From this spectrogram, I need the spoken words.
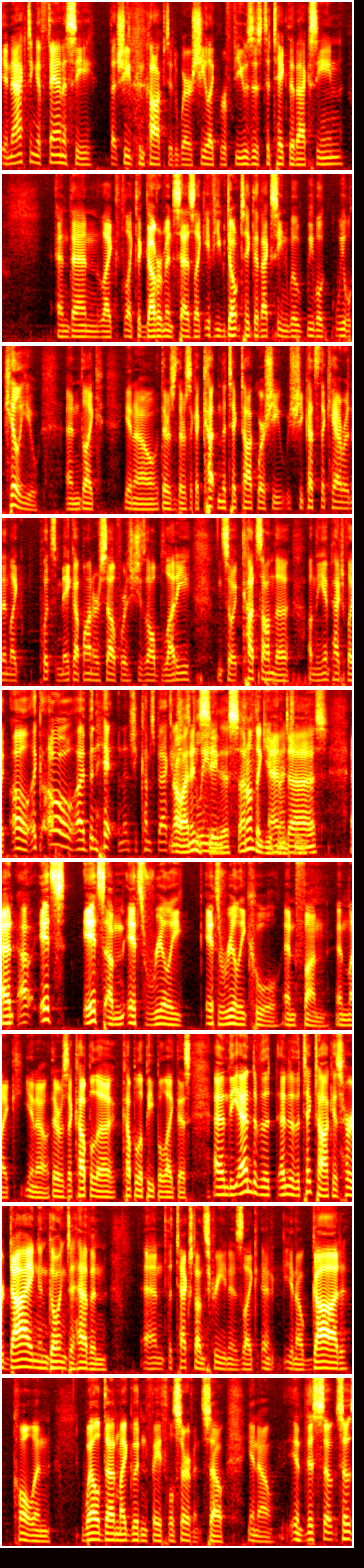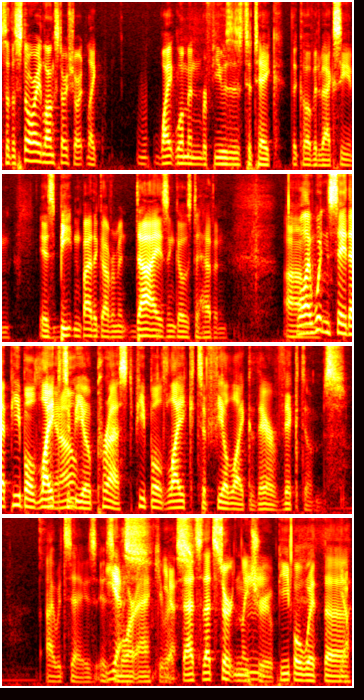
enacting a fantasy that she'd concocted where she like refuses to take the vaccine and then like like the government says like if you don't take the vaccine we'll, we will we will kill you and like you know there's there's like a cut in the tiktok where she she cuts the camera and then like puts makeup on herself where she's all bloody and so it cuts on the on the impact of like oh like oh i've been hit and then she comes back and Oh, I didn't bleeding. see this. I don't think you've and mentioned uh, this. and uh, it's it's um it's really it's really cool and fun and like you know there was a couple of couple of people like this and the end of the end of the tiktok is her dying and going to heaven and the text on screen is like uh, you know god colon well done my good and faithful servant so you know in this so so so the story long story short like white woman refuses to take the covid vaccine is beaten by the government dies and goes to heaven well, I Um, wouldn't say that people like to know? be oppressed. People like to feel like they're victims. I would say is, is Yes, more accurate. yes. That's that's certainly Mm. true. People with uh, Yeah.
